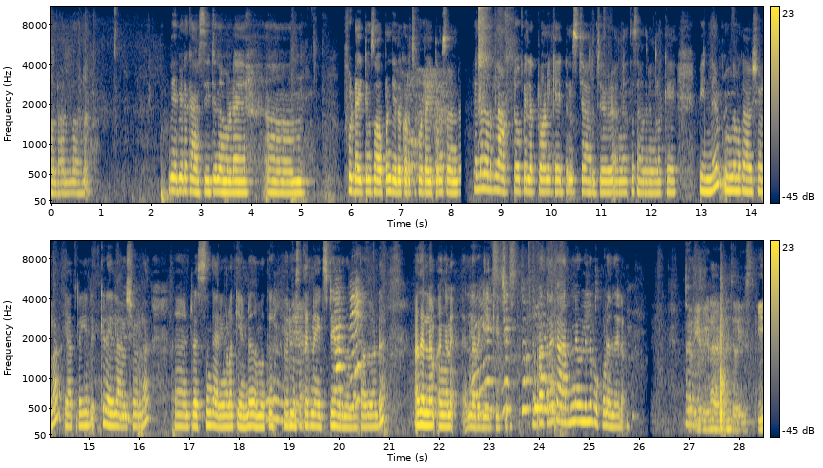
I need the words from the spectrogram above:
കൊണ്ടുപോകാനുള്ളതാണ് ബേബിയുടെ കാർ സീറ്റ് നമ്മുടെ ഫുഡ് ഐറ്റംസ് ഓപ്പൺ ചെയ്ത കുറച്ച് ഫുഡ് ഐറ്റംസ് ഉണ്ട്. പിന്നെ നമ്മുടെ ലാപ്ടോപ്പ് ഇലക്ട്രോണിക് ഐറ്റംസ് ചാർജർ അങ്ങനത്തെ സാധനങ്ങളൊക്കെ. പിന്നെ നമുക്ക് ആവശ്യമുള്ള യാത്രയ്ക്കിടയിൽ ആവശ്യമുള്ള ഡ്രസ്സും കാര്യങ്ങളൊക്കെ ഉണ്ട്. നമുക്ക് ഒരു ദിവസത്തെ നൈറ്റ് സ്റ്റേ വരുന്നുണ്ട് അപ്പോൾ അതുകൊണ്ട് അതെല്ലാം അങ്ങനെ എല്ലാം റെഡിയാക്കി വെച്ചു. അപ്പോൾ അത്രയും കാറിന്റെ ഉള്ളിൽ പൊക്കോളൂ എന്തായാലും. ചെറിയ ചെറിയ ഈ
